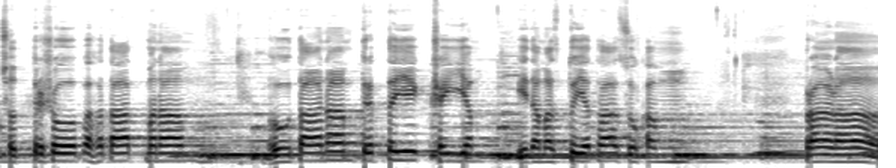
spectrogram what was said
क्षुत्रिशोपहतात्मनां भूतानां तृप्तये क्षय्यम्। इदमस्तु यथा सुखम्। प्राणा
